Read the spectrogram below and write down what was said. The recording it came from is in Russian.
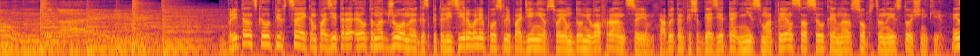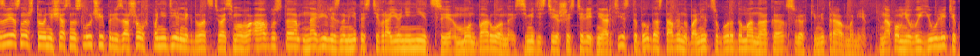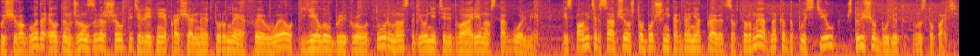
Британского певца и композитора Элтона Джона госпитализировали после падения в своем доме во Франции. Об этом пишет газета «Нис Матен» со ссылкой на собственные источники. Известно, что несчастный случай произошел в понедельник, 28 августа, на вилле знаменитости в районе Ниццы. Монбарон, 76-летний артист, был доставлен в больницу города Монако с легкими травмами. Напомню, в июле текущего года Элтон Джон завершил пятилетнее прощальное турне «Farewell» Yellow Brick Road Tour на стадионе Теле2 Арена в Стокгольме. Исполнитель сообщил, что больше никогда не отправится в турне, однако допустил, что еще будет выступать.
